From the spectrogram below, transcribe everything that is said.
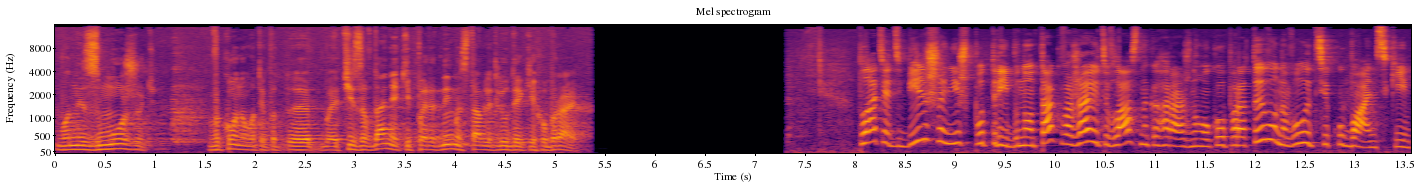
Вони зможуть виконувати е, ті завдання, які перед ними ставлять люди, яких обирають. Платять більше ніж потрібно. Так вважають власники гаражного кооперативу на вулиці Кубанській.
